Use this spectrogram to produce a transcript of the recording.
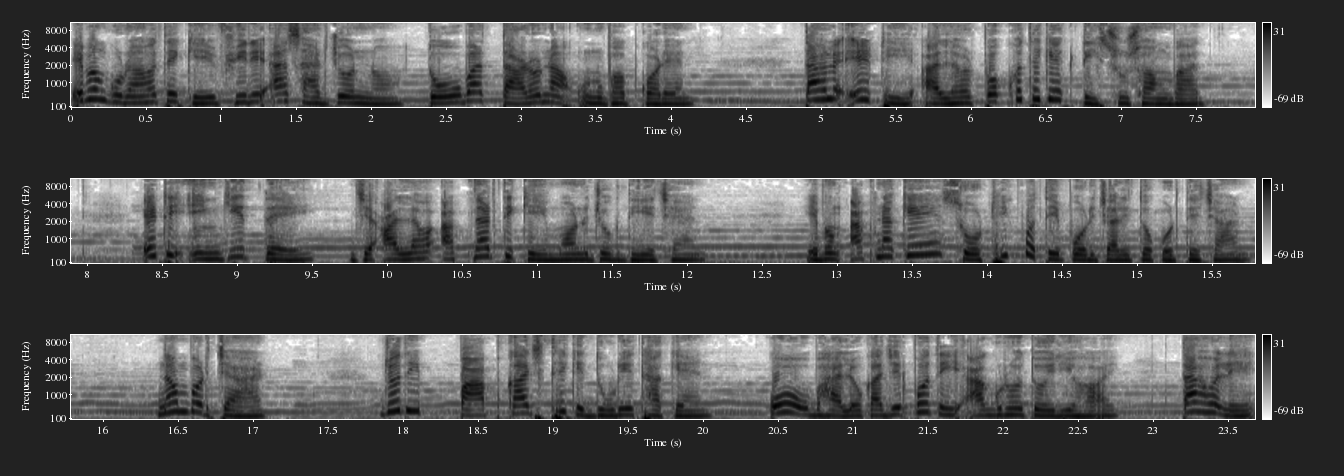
এবং গুণাহ থেকে ফিরে আসার জন্য তৌবার তাড়না অনুভব করেন, তাহলে এটি আল্লাহর পক্ষ থেকে একটি সুসংবাদ। এটি ইঙ্গিত দেয় যে আল্লাহ আপনার দিকে মনোযোগ দিয়েছেন এবং আপনাকে সঠিক পথে পরিচালিত করতে চান। নম্বর চার, যদি পাপ কাজ থেকে দূরে থাকেন। ও ভালো কাজের প্রতি আগ্রহ তৈরি হয়। তাহলে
